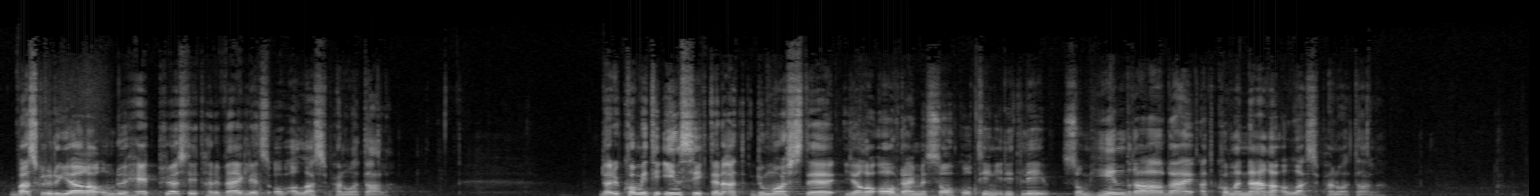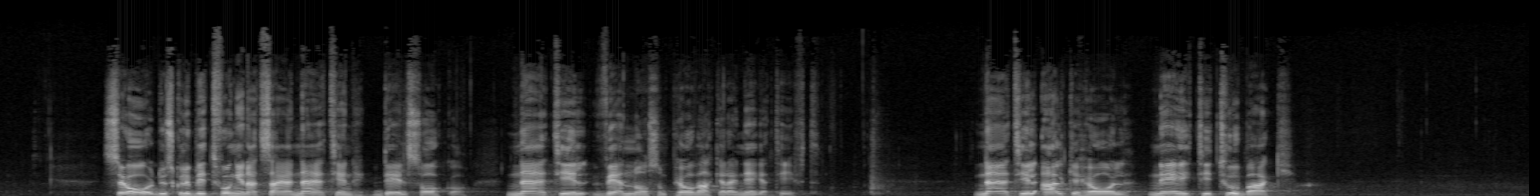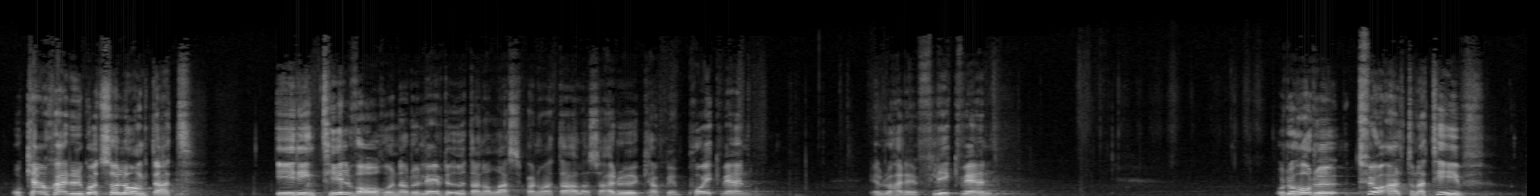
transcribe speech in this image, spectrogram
Vad skulle du göra om du helt plötsligt hade vägletts av Allah subhanahu wa ta'ala? Du hade kommit till insikten att du måste göra av dig med saker och ting i ditt liv som hindrar dig att komma nära Allah subhanahu wa ta'ala. Så du skulle bli tvungen att säga nej till en del saker. Nej till vänner som påverkar dig negativt. Nej till alkohol, nej till tobak. Och kanske hade det gått så långt att i din tillvaro när du levde utan Allah subhanahu wa ta'ala så hade du kanske en pojkvän eller du hade en flickvän. Och då har du två alternativ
